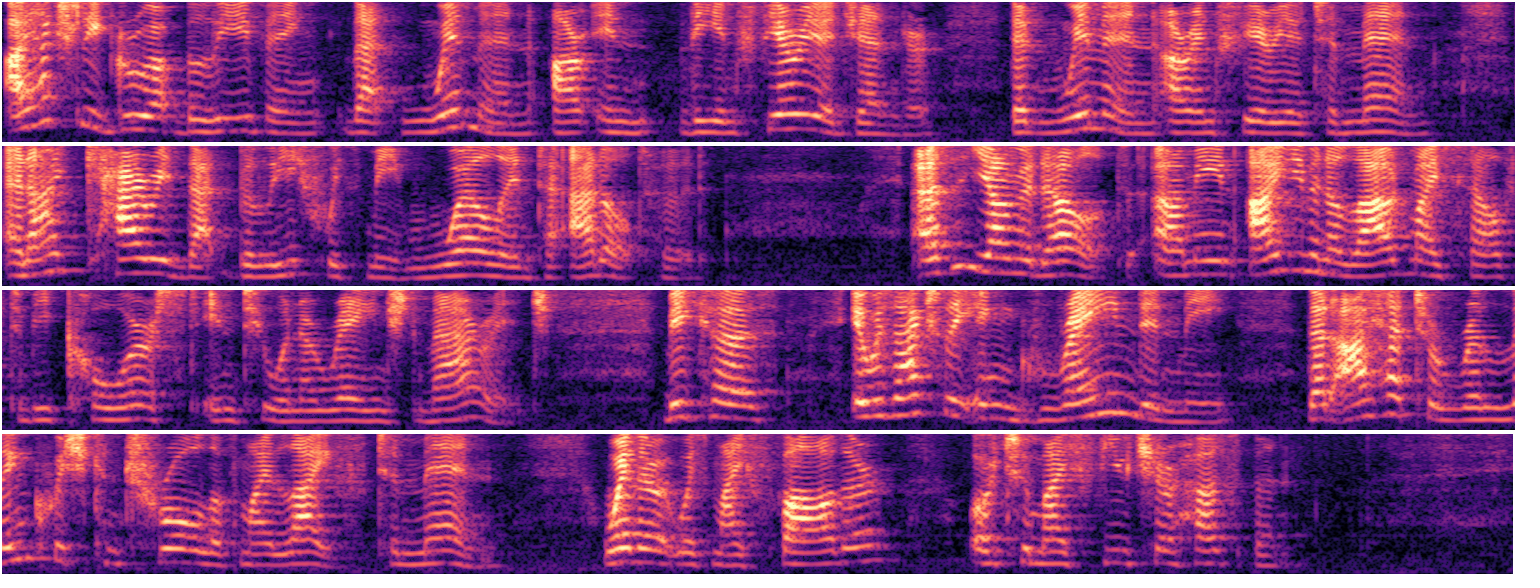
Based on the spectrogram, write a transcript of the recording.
I actually grew up believing that women are in the inferior gender, that women are inferior to men. And I carried that belief with me well into adulthood. As a young adult, I mean, I even allowed myself to be coerced into an arranged marriage because it was actually ingrained in me that I had to relinquish control of my life to men, whether it was my father or to my future husband.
